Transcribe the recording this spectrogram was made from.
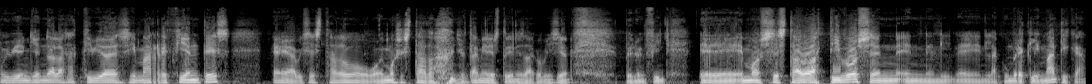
Muy bien, yendo a las actividades más recientes, eh, habéis estado, o hemos estado, yo también estoy en esa comisión, pero en fin, eh, hemos estado activos en, en, la cumbre climática.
